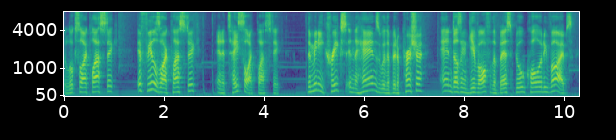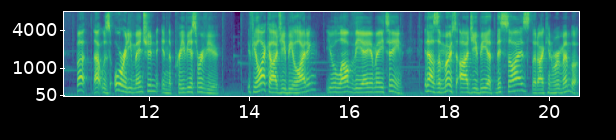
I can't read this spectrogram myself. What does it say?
It looks like plastic, it feels like plastic, and it tastes like plastic. The mini creaks in the hands with a bit of pressure and doesn't give off the best build quality vibes, but that was already mentioned in the previous review. If you like RGB lighting, you'll love the AM18. It has the most RGB at this size that I can remember,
